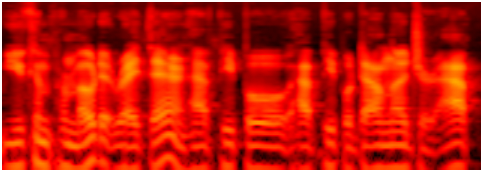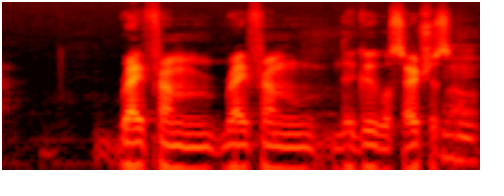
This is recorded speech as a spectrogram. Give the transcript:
you can promote it right there and have people have people download your app right from right from the Google search result.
